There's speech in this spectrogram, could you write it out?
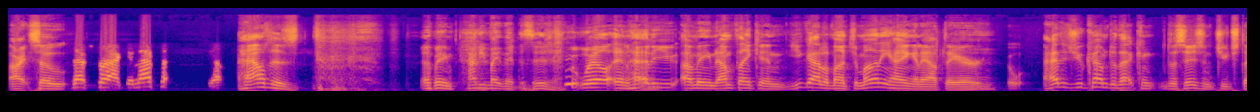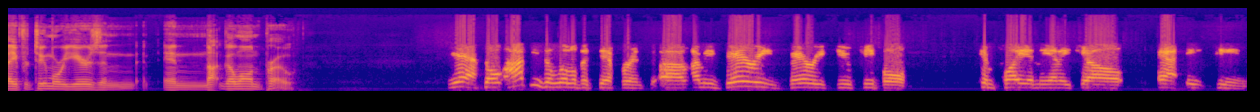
That's- All right. So That's correct, and that's yep. how does I mean, How do you make that decision? well, and how do you? I mean, I'm thinking you got a bunch of money hanging out there. Mm-hmm. How did you come to that con- decision that you'd stay for two more years and and not go on pro? Yeah, so hockey's a little bit different. Uh, I mean, very, very few people can play in the NHL at 18.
